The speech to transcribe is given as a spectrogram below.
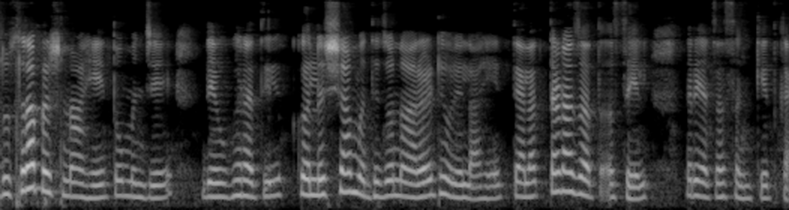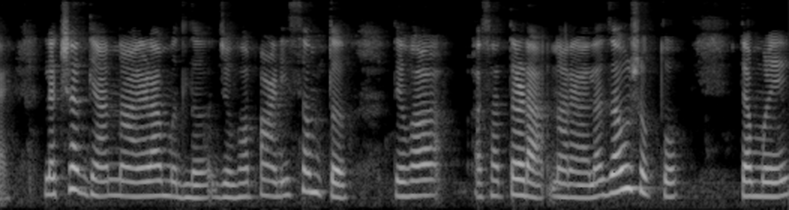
दुसरा प्रश्न आहे तो म्हणजे देवघरातील कलशामध्ये जो नारळ ठेवलेला आहे त्याला तडा जात असेल तर याचा संकेत काय? लक्षात घ्या नारळामधलं जेव्हा पाणी संपतं तेव्हा असा तडा नारळाला जाऊ शकतो. त्यामुळे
